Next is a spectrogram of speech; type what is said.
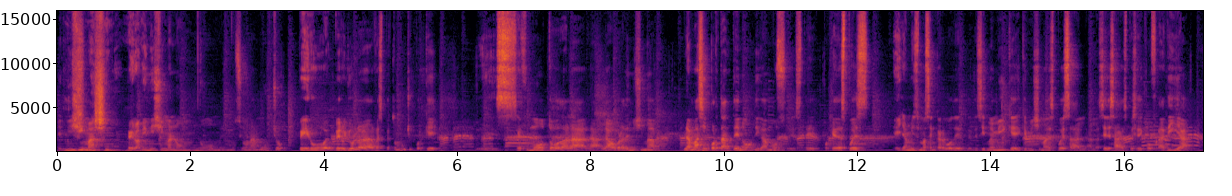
en Mishima. Mishima. Pero a mí Mishima no, no me emociona mucho, pero, pero yo la respeto mucho porque eh, se fumó toda la, la- la obra de Mishima, la más importante, ¿no? Digamos, este, porque después ella misma se encargó de, de decirme a mí que, que Mishima después, al, al hacer esa especie de cofradía,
